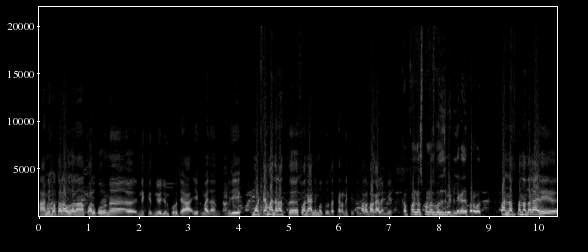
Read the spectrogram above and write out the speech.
आम्ही स्वतः राहुल दादा कॉल करून नक्कीच नियोजन करू त्या एक मैदान म्हणजे एक मोठ्या मैदानात सोन्या आणि मथुरचा फेरा नक्कीच तुम्हाला बघायला मिळेल. का पन्नास पन्नास मध्येच भेटले का परवा? पन्नास पन्नासला काय रे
